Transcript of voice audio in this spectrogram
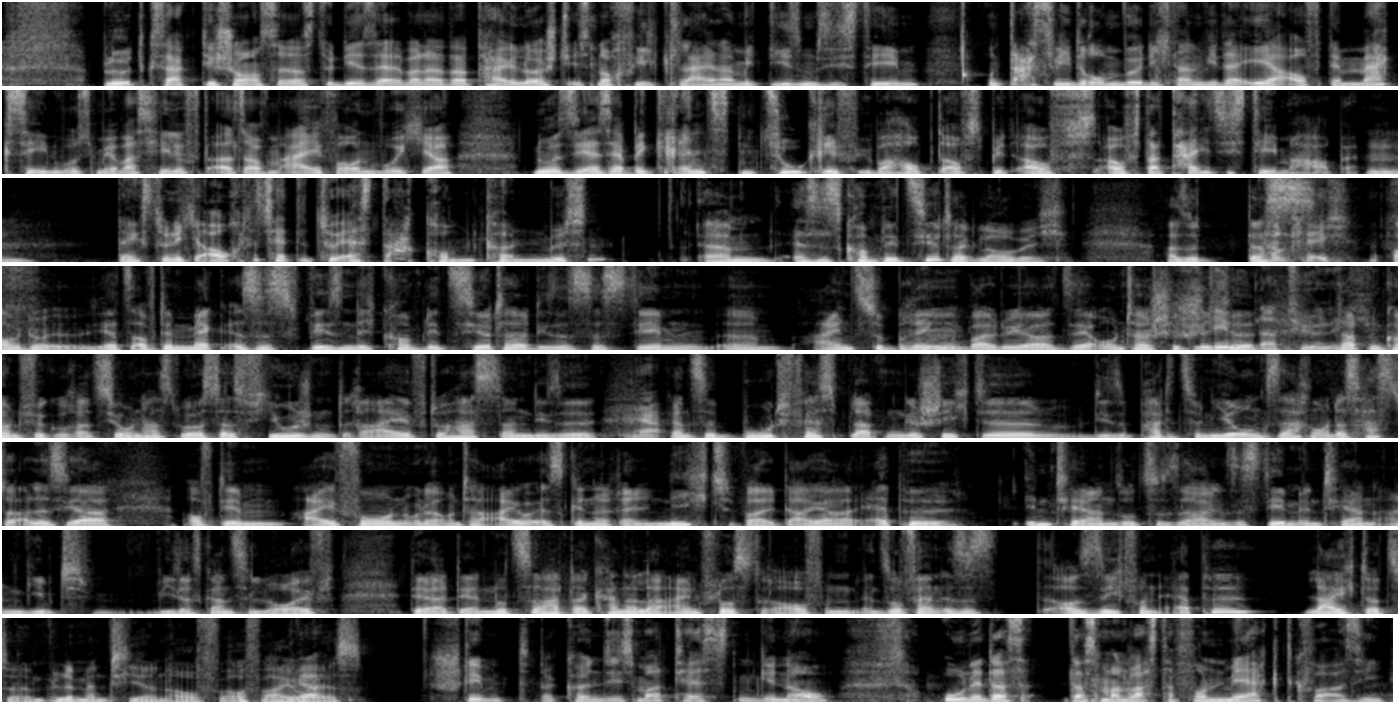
Blöd gesagt, die Chance, dass du dir selber eine Datei löscht, ist noch viel kleiner mit diesem System und das wiederum würde ich dann wieder eher auf dem Mac sehen, wo es mir was hilft, als auf dem iPhone, wo ich ja nur sehr, sehr begrenzten Zugriff überhaupt aufs aufs, aufs Dateisystem habe. Hm. Denkst du nicht auch, das hätte zuerst da kommen können müssen? Ähm, es ist komplizierter, glaube ich. Also das okay. auf, jetzt auf dem Mac ist es wesentlich komplizierter, dieses System ähm, einzubringen, mhm. weil du ja sehr unterschiedliche Plattenkonfigurationen hast. Du hast das Fusion Drive, du hast dann diese ja. ganze Boot-Festplattengeschichte, diese Partitionierungssachen und das hast du alles ja auf dem iPhone oder unter iOS generell nicht, weil da ja Apple intern sozusagen, systemintern angibt, wie das Ganze läuft. Der, der Nutzer hat da keinerlei Einfluss drauf. Und insofern ist es aus Sicht von Apple leichter zu implementieren auf, auf iOS. Ja. Stimmt, da können Sie es mal testen, genau, ohne dass, dass man was davon merkt quasi.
